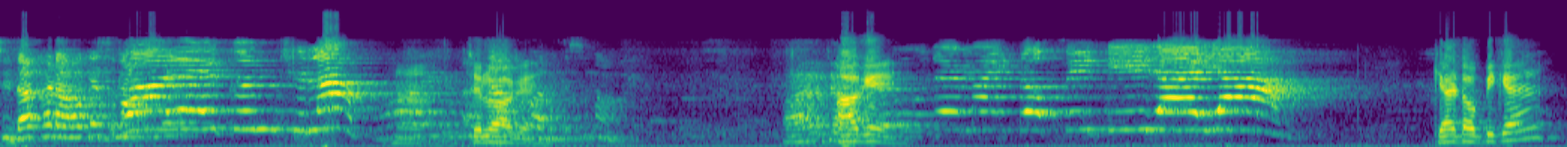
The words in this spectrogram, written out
सीधा खड़ा होके सुना हाँ चलो आगे। आगे। क्या टॉपिक है?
